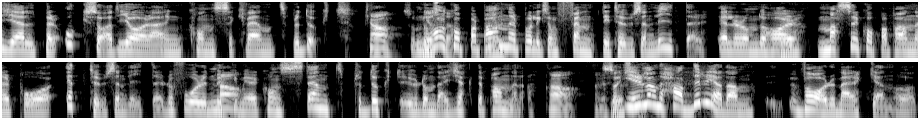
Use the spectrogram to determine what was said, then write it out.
hjälper också att göra en konsekvent produkt. Ja, Så om du har det. kopparpannor på liksom 50 000 liter, eller om du har Mm. massor kopparpannor på 1000 liter, då får du en mycket Ja. mer konsistent produkt ur de där jättepannorna. ja. Så Irland hade redan varumärken och,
